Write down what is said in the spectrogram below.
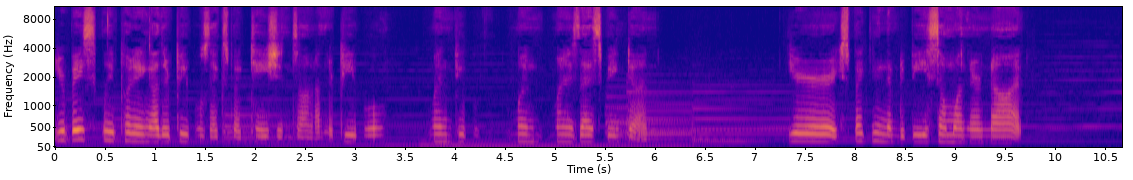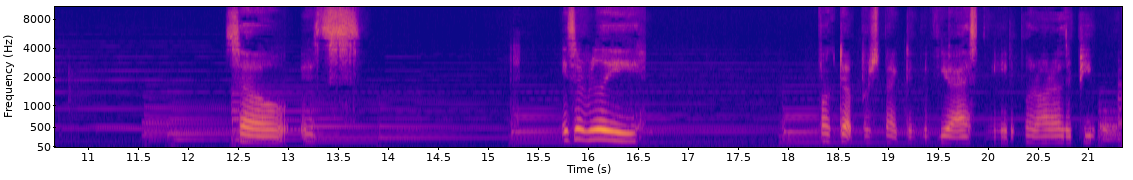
you're basically putting other people's expectations on other people when people when when is that being done? You're expecting them to be someone they're not. So it's it's a really fucked up perspective if you ask me to put on other people.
